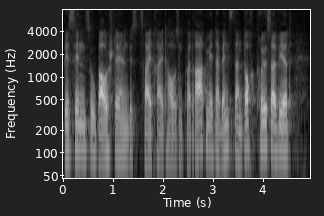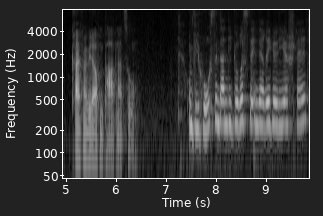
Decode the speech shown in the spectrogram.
bis hin zu Baustellen bis 2.000, 3.000 Quadratmeter. Wenn es dann doch größer wird, greift man wieder auf den Partner zu. Und wie hoch sind dann die Gerüste in der Regel, die ihr stellt?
